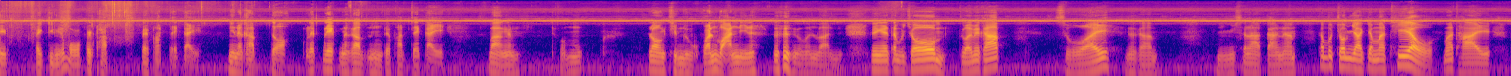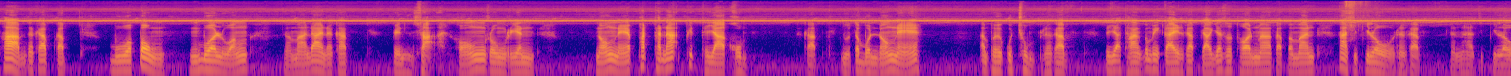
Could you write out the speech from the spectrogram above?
ไปกินเขาบอกไปผัด ไปผัดใส่ไก่ นี่นะครับ ดอกเล็ก ๆนะครับไปผัดใส่ไก่ว่างั้นผมลองชิมดูหวานหวานๆดีนะหวานหวานๆดีเป็นไงท่านผู้ชม สวยไหมครับ สวยนะครับมีสลากลางน้ำท่านผู้ชมอยากจะมาเที่ยวมาถ่ายภาพนะครับกับบัวป่งบัวหลวงมาได้นะครับ เป็นสระของโรงเรียนหน้องแหนพัฒนพิทยาคมนะครับอยู่ตำบลหน้องแหนอำเภอกุชุมนะครับ ระยะทางก็ไม่ไกลนะครับ จากยโสธรมากับประมาณ 50 กิโลนะครับนั่น50 กิโล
